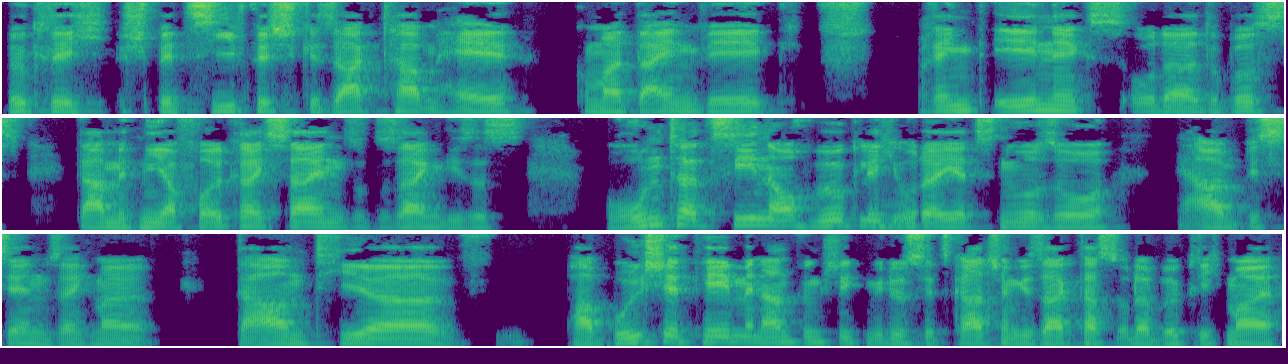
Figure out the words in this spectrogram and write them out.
wirklich spezifisch gesagt haben, hey, guck mal, dein Weg, bringt eh nix oder du wirst damit nie erfolgreich sein, sozusagen dieses Runterziehen auch wirklich mhm. oder jetzt nur so, ja, ein bisschen, sag ich mal, da und hier paar Bullshit-Themen in Anführungsstrichen, wie du es jetzt gerade schon gesagt hast, oder wirklich mal,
